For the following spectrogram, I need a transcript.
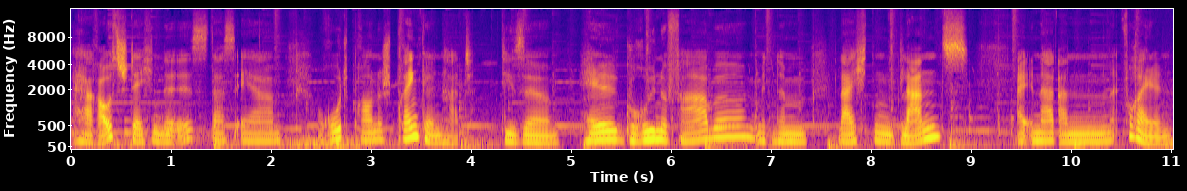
Herausstechende ist, dass er rotbraune Sprenkeln hat. Diese hellgrüne Farbe mit einem leichten Glanz erinnert an Forellen.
